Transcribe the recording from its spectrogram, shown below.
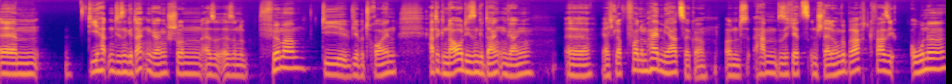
Ähm, die hatten diesen Gedankengang schon, also, also eine Firma, die wir betreuen, hatte genau diesen Gedankengang, äh, ja, ich glaube, vor einem halben Jahr circa. Und haben sich jetzt in Stellung gebracht, quasi ohne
